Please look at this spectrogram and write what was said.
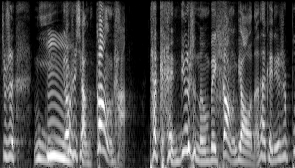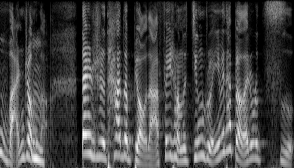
就是嗯你要是想杠他，他肯定是能被杠掉的，他肯定是不完整的。嗯但是他的表达非常的精准，因为他表达就是此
